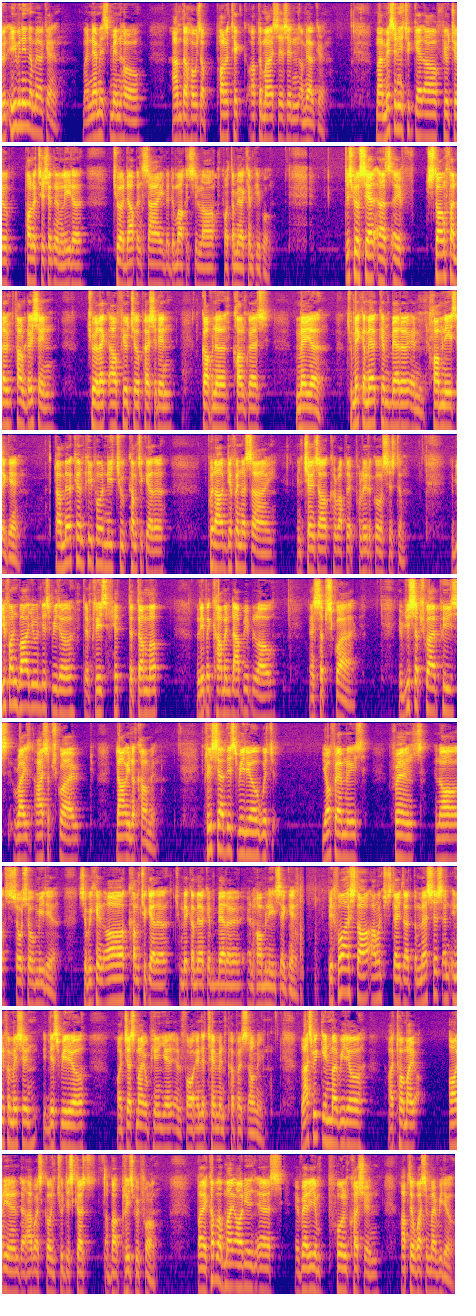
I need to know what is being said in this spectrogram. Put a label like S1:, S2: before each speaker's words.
S1: Good evening, America. My name is Min Ho. I'm the host of Politics Optimization America. My mission is to get our future politicians and leaders to adopt and sign the democracy law for the American people. This will set us a strong foundation to elect our future president, governor, Congress, mayor, to make America better and harmonious again. The American people need to come together, put our different aside, and change our corrupted political system. If you find value in this video, then please hit the thumb up, leave a comment down below, and subscribe. If you subscribe, please write I subscribe down in the comment. Please share this video with your families, friends, and all social media so we can all come together to make America better and harmonious again. Before I start, I want to state that the message and information in this video are just my opinion and for entertainment purpose only. Last week in my video, I told my audience that I was going to discuss about police reform. But a couple of my audience asked a very important question after watching my video.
